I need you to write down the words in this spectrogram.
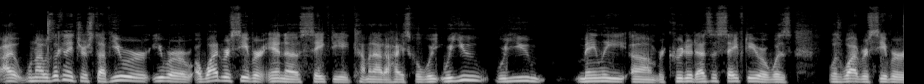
I, when I was looking at your stuff, you were you were a wide receiver and a safety coming out of high school. Were, were you were you mainly um, recruited as a safety, or was was wide receiver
